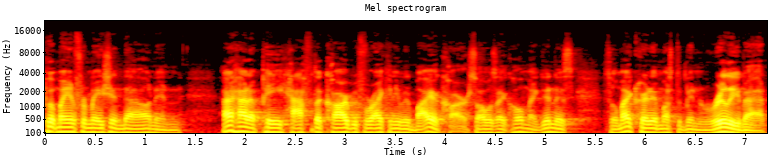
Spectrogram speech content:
put my information down and I had to pay half the car before I can even buy a car. So I was like, oh my goodness. So my credit must have been really bad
